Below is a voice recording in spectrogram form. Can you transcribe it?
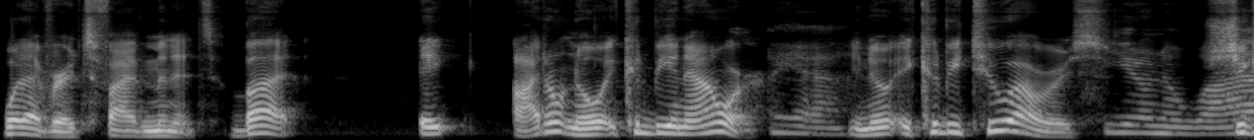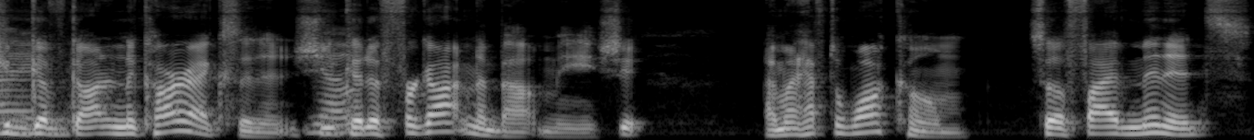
Whatever, it's five minutes, but it. I don't know. It could be an hour. Yeah. You know, it could be two hours. You don't know why. She could have gotten in a car accident. She Yep. could have forgotten about me. She, I might have to walk home. So five minutes,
